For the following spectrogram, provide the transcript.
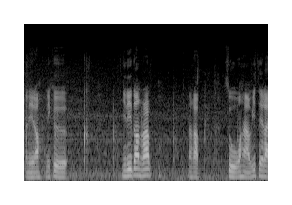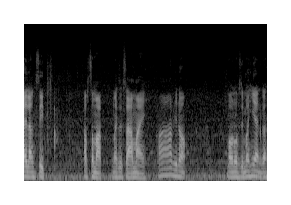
อันนี้เนาะนี่คือ ยินดีต้อนรับนะครับ สู่มหาวิทยาลัยรังสิต รับสมัครนักศึกษาใหม่ว้าพี่น้องเมาโนสิมาเฮียนก่อน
